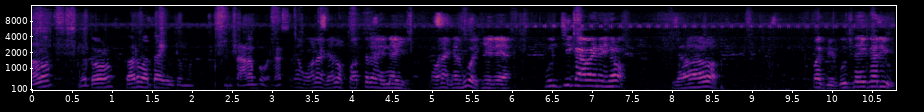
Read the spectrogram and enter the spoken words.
હાલો? તો કર બતાવ્યું તમે તારા પર વધારે ઓના ઘેલો પત્ર નહીં. ઓના ઘેર શું છે લે? પૂંચી કાવાય નહીં હો. લેવાડો પણ ભેગું જ નહીં કર્યું.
